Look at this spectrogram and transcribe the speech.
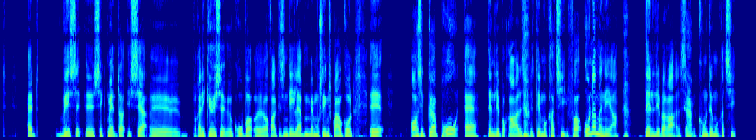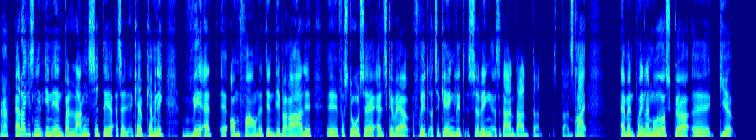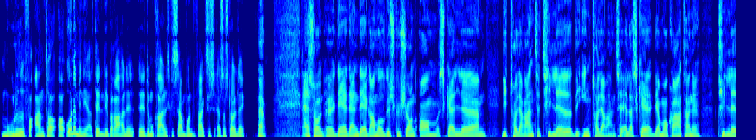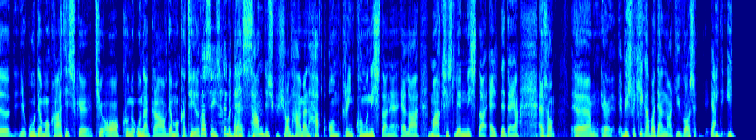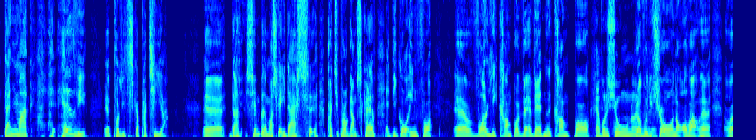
at visse øh, segmenter, især øh, religiøse øh, grupper, øh, og faktisk en del af dem med muslimsk baggrund, øh, også gør brug af den liberale ja. demokrati for at underminere den liberale Ja. demokrati. Ja. Er der ikke sådan en, en, en balance der? Altså, kan, kan man ikke ved at øh, omfavne den liberale øh, forståelse af, at alt skal være frit og tilgængeligt, så længe altså, der, er en, der, er, en- der, er en, der er en streg, at man på en eller anden måde også gør, øh, giver mulighed for andre at underminere den liberale, øh, demokratiske samfund, vi faktisk er så stolte af. Ja. Altså, øh, det er den der gamle diskussion om, skal øh, de tolerante tillade det intolerante, eller skal demokraterne tillade det udemokratiske til at kunne undergrave demokratiet? Præcis. Den Og den samme diskussion har man haft omkring kommunisterne, eller marxist-leninister, alt det der. Altså, øh, øh, hvis vi kigger på Danmark, ikke også? Ja. I, I Danmark ha- havde vi øh, politiske partier, øh, der simpelthen måske i deres øh, partiprogram skrev, at de går ind for øh, voldelig kamp og væ- væbnet kamp og Revolution. Og, revolution og over, øh,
